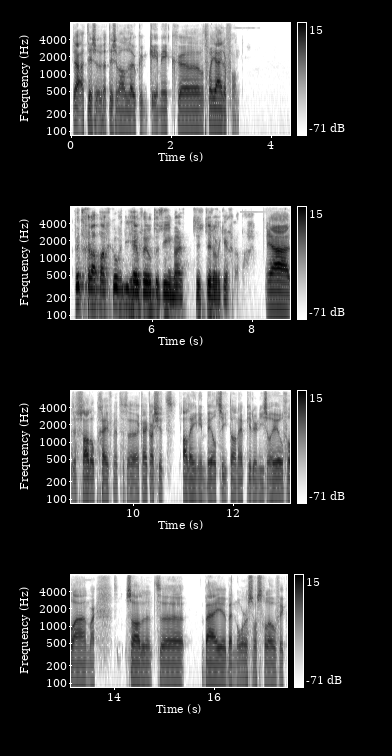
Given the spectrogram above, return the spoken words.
ja, het is, het is wel een leuke gimmick. Eh, wat vond jij ervan? Ik vind het grappig. Ik hoef het niet heel veel te zien, maar het is, het is wel een keer grappig. Ja, dus ze hadden op een gegeven moment. eh, kijk, als je het alleen in beeld ziet, dan heb je er niet zo heel veel aan. Maar ze hadden het eh, bij, bij Norris, was het geloof ik.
